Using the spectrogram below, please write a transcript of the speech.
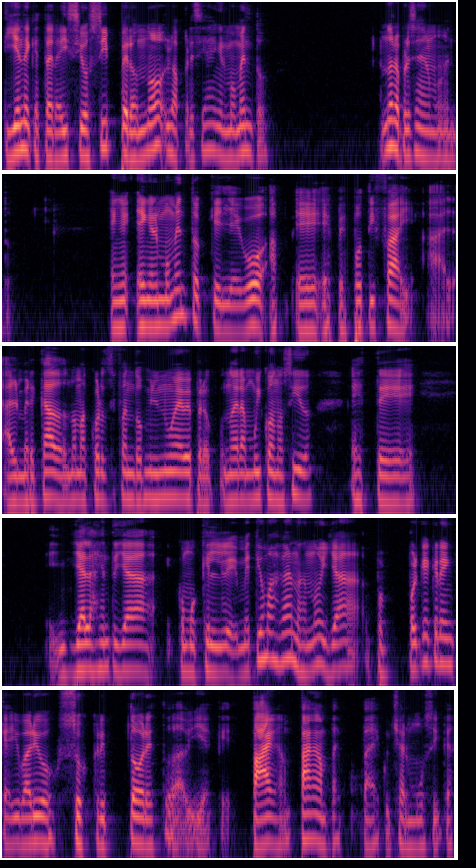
tiene que estar ahí sí o sí, pero no lo aprecias en el momento. No lo aprecias en el momento. En, el momento que llegó eh, Spotify al, mercado, no me acuerdo si fue en 2009, pero no era muy conocido, este, ya la gente ya como que le metió más ganas, ¿no? Ya, ¿por, qué creen que hay varios suscriptores todavía que pagan, pagan para escuchar música?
